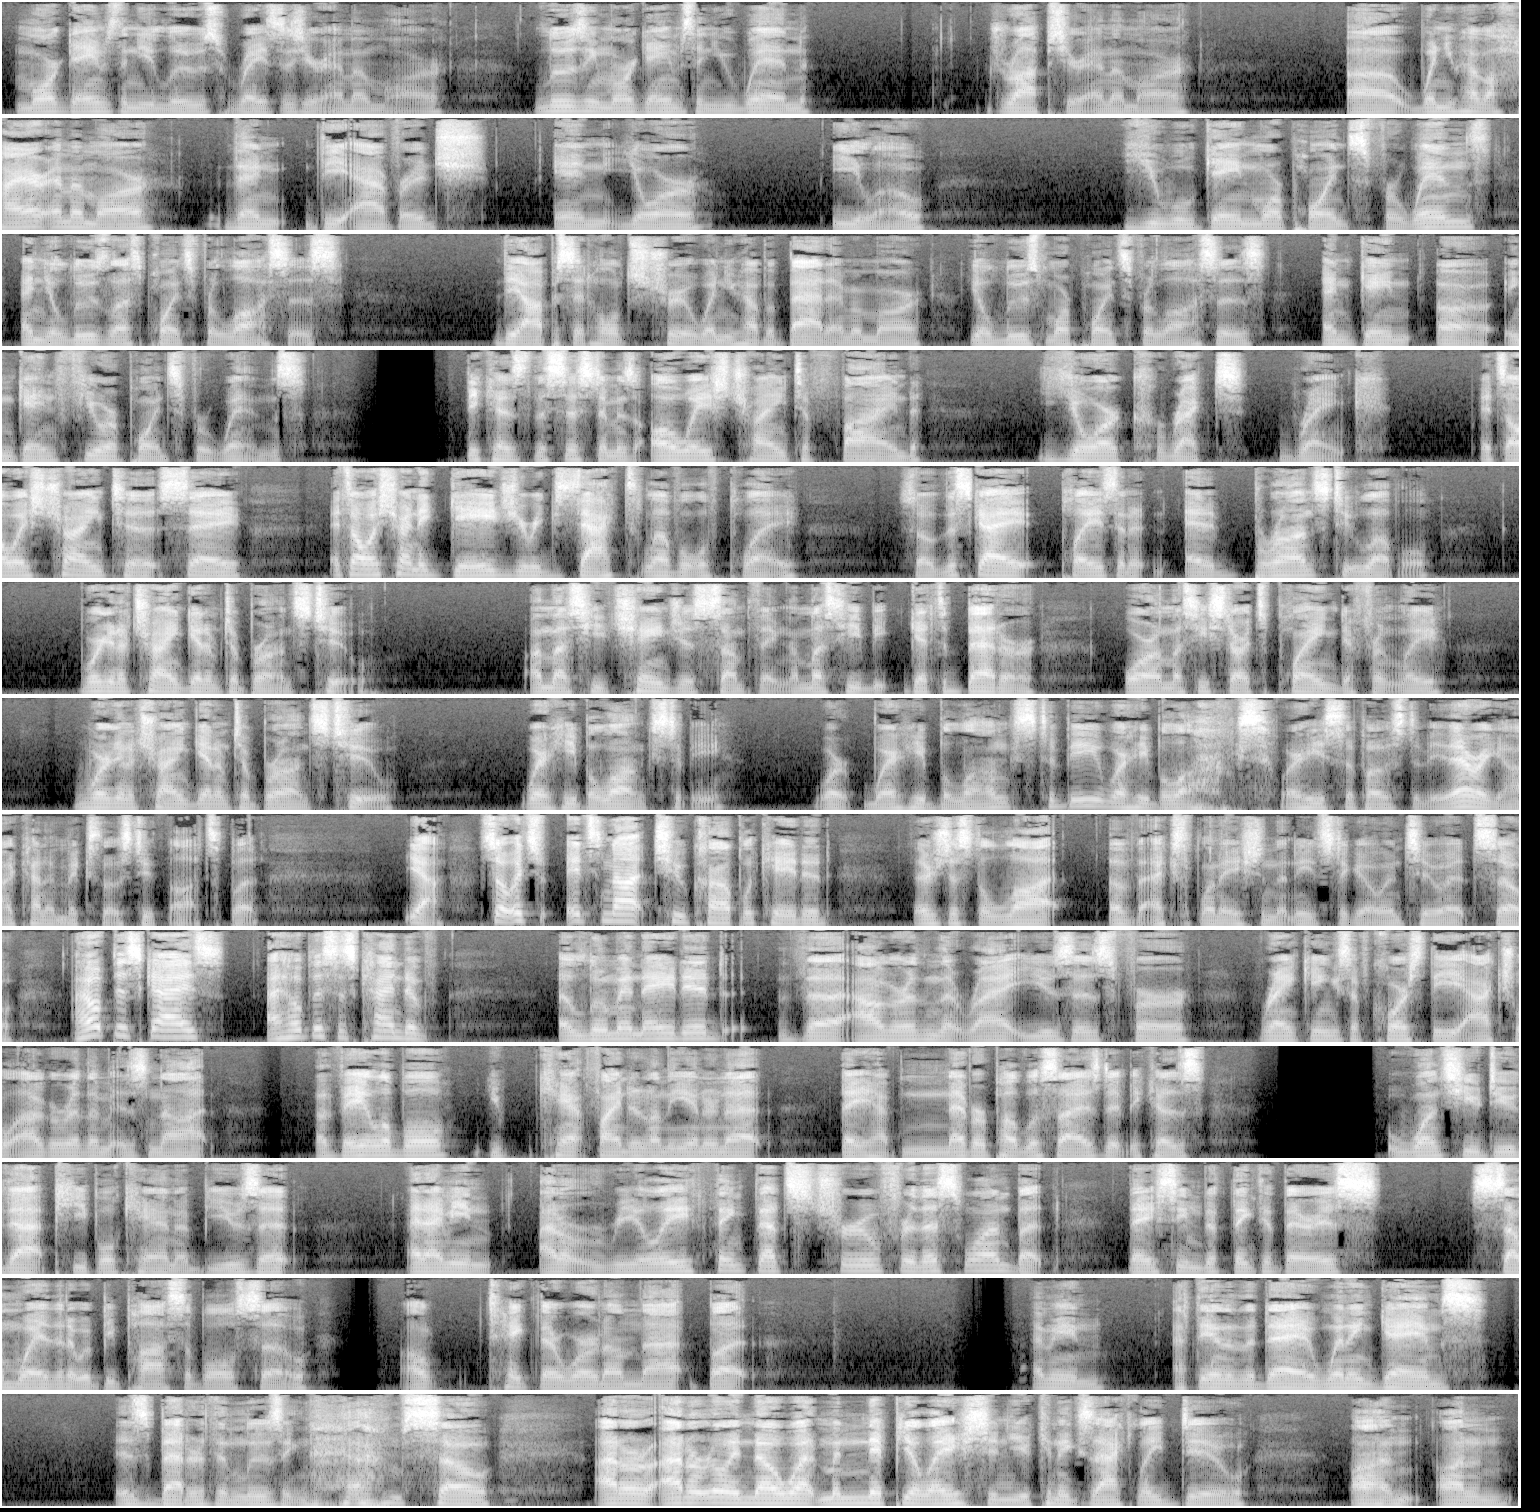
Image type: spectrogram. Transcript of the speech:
more games than you lose raises your MMR. Losing more games than you win drops your MMR. Uh, when you have a higher MMR than the average in your ELO, you will gain more points for wins and you'll lose less points for losses. The opposite holds true. When you have a bad MMR, you'll lose more points for losses and gain uh, and gain fewer points for wins because the system is always trying to find your correct rank. It's always trying to say, it's always trying to gauge your exact level of play. So this guy plays at a, at a bronze 2 level. We're going to try and get him to bronze 2. Unless he changes something, unless he be, gets better, or unless he starts playing differently. We're going to try and get him to bronze 2, where he belongs to be where where he belongs to be, where he belongs, where he's supposed to be. There we go. I kind of mixed those two thoughts, but yeah. So it's it's not too complicated. There's just a lot of explanation that needs to go into it. So I hope this guys, I hope this has kind of illuminated the algorithm that Riot uses for rankings. Of course, the actual algorithm is not available. You can't find it on the internet. They have never publicized it because once you do that, people can abuse it. And I mean, I don't really think that's true for this one, but they seem to think that there is some way that it would be possible, so I'll take their word on that. But I mean, at the end of the day, winning games is better than losing them. so I don't I don't really know what manipulation you can exactly do on on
